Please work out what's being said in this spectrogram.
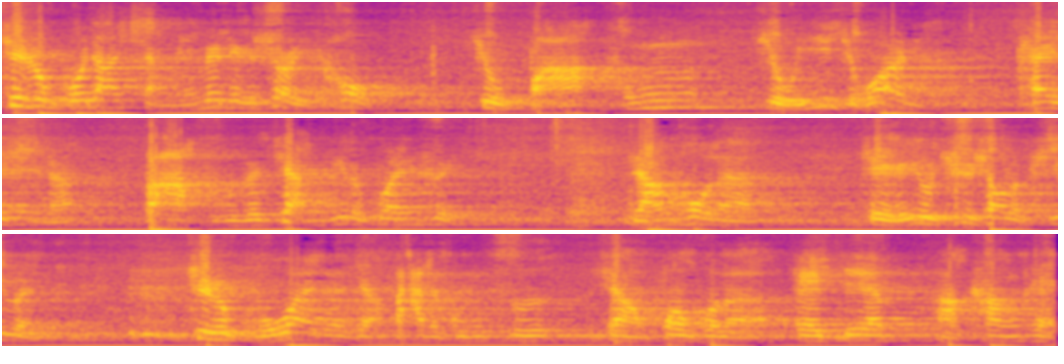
这时候国家想明白这个事儿以后，就把从九一九二年开始呢，大幅度的降低了关税，然后呢，这个又取消了批文。这是国外的这样大的公司，像包括了 IBM 啊、康泰、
